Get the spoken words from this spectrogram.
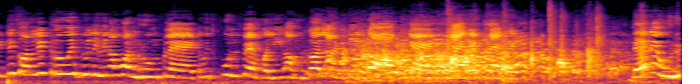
It is only true if you live in a one-room flat with full family, uncle, auntie, dog, cat, parrot, rabbit. Then every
